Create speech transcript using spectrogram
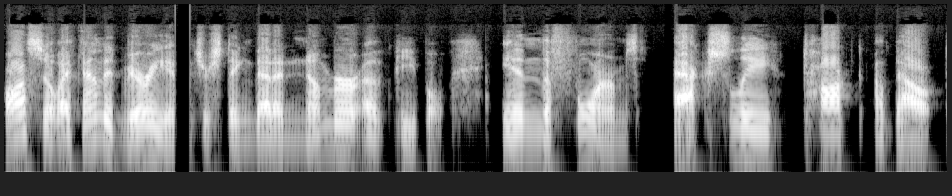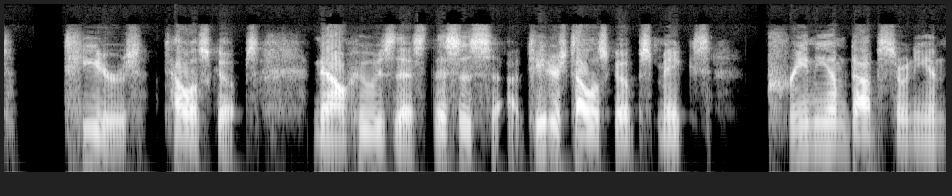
Also, I found it very interesting that a number of people in the forums actually talked about Teeter's telescopes. Now, who is this? This is uh, Teeter's Telescopes makes premium Dobsonian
